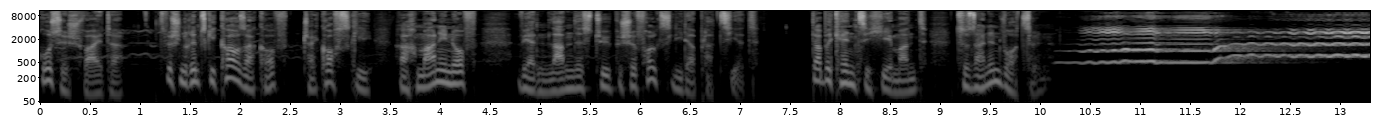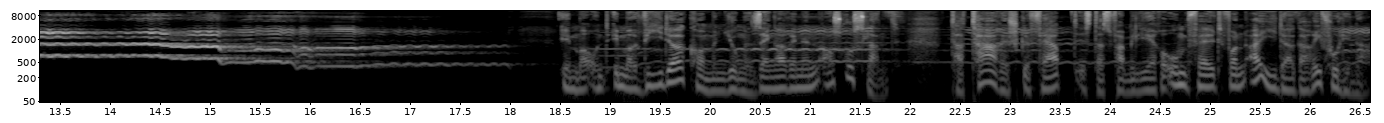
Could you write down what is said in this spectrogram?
russisch weiter. Zwischen Rimski-Korsakow, Tschaikowski, Rachmaninow werden landestypische Volkslieder platziert. Da bekennt sich jemand zu seinen Wurzeln. Immer und immer wieder kommen junge Sängerinnen aus Russland. Tatarisch gefärbt ist das familiäre Umfeld von Aida Garifulina.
